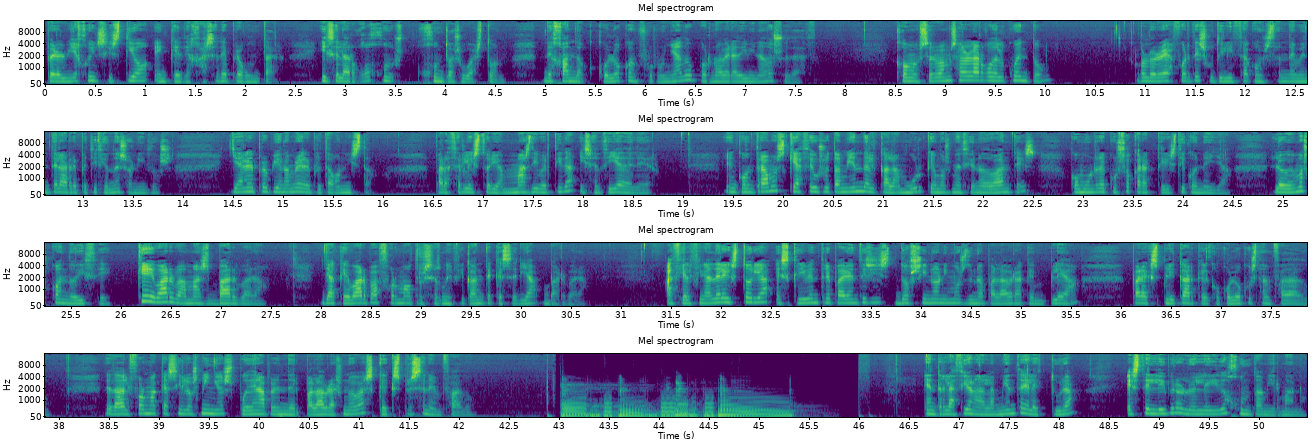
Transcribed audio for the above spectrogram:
Pero el viejo insistió en que dejase de preguntar, y se largó junto a su bastón, dejando a Cocoloco enfurruñado por no haber adivinado su edad. Como observamos a lo largo del cuento, Gloria Fuertes utiliza constantemente la repetición de sonidos, ya en el propio nombre del protagonista, para hacer la historia más divertida y sencilla de leer. Encontramos que hace uso también del calambur que hemos mencionado antes como un recurso característico en ella. Lo vemos cuando dice ¡Qué barba más bárbara! ya que barba forma otro significante que sería bárbara. Hacia el final de la historia escribe entre paréntesis dos sinónimos de una palabra que emplea para explicar que el cocoloco está enfadado, de tal forma que así los niños pueden aprender palabras nuevas que expresen enfado. En relación al ambiente de lectura, este libro lo he leído junto a mi hermano.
